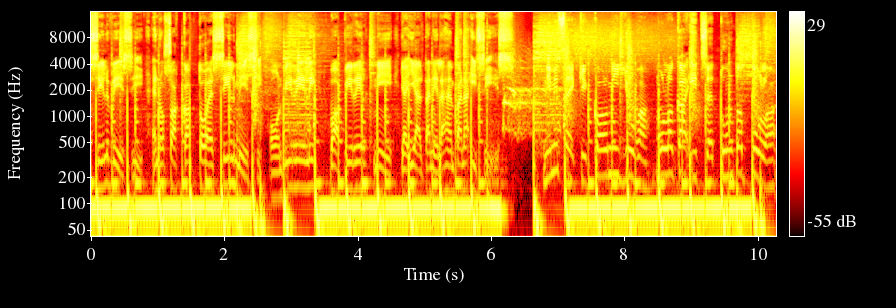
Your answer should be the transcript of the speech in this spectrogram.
silviisi, en osaa katsoa ees silmiisi. On virili, vaan piril, niin, ja iältäni lähempänä isiis. Nimi feikki, kolmi Juha, mulla onkaan itse tuntopula.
